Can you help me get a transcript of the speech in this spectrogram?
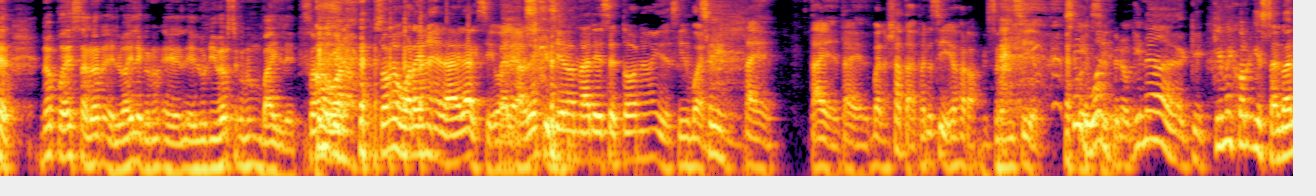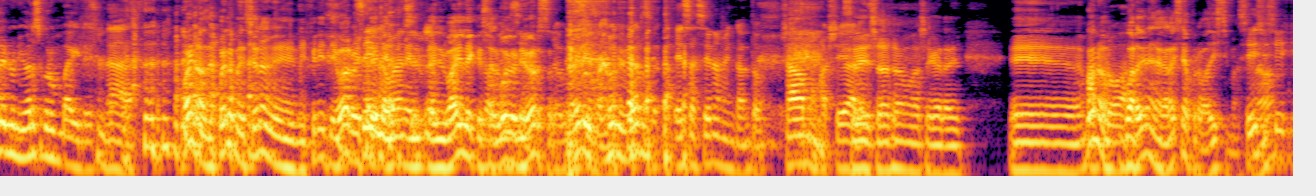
No podés salvar el baile con un- el, el universo con un baile. Son los, guar- son los guardianes de la galaxia. igual. Tal vez quisieron dar ese tono y decir, bueno, Sí. está bien, está bien, está bien. Bueno, ya está, pero sí, es verdad. Sí. Sí, igual, pero qué nada, qué, qué mejor que salvar el universo con un baile. Nada. Bueno, después lo mencionan en Infinity War, ¿viste? Sí, el, baile que Lo salvó el universo. Lo El baile salvó el universo. Esa escena me encantó. Ya vamos a llegar. Sí, ya, ya vamos a llegar ahí. Eh, bueno, Aprobado. Guardianes de la Galaxia aprobadísima. Sí, ¿no? sí, sí. Sí,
